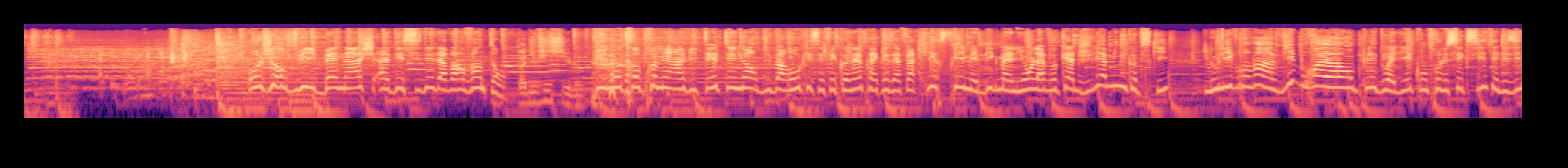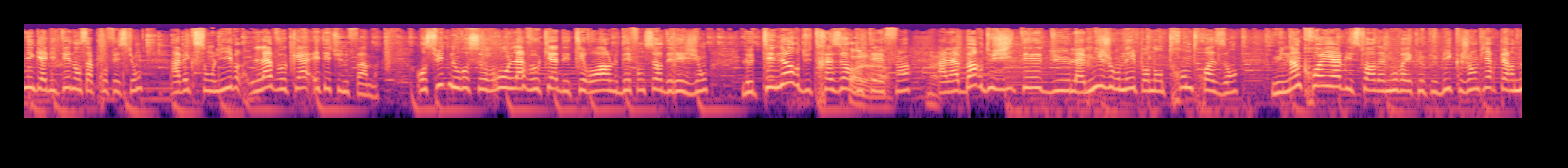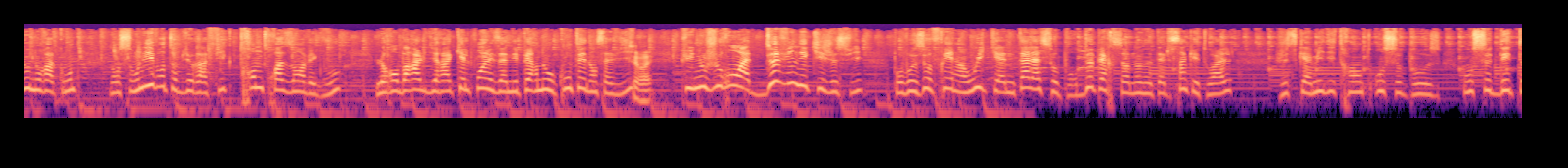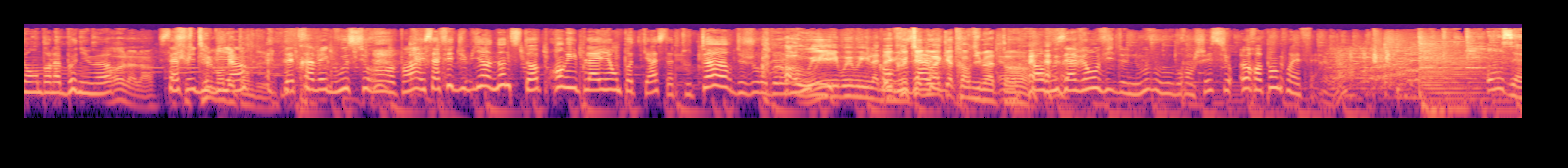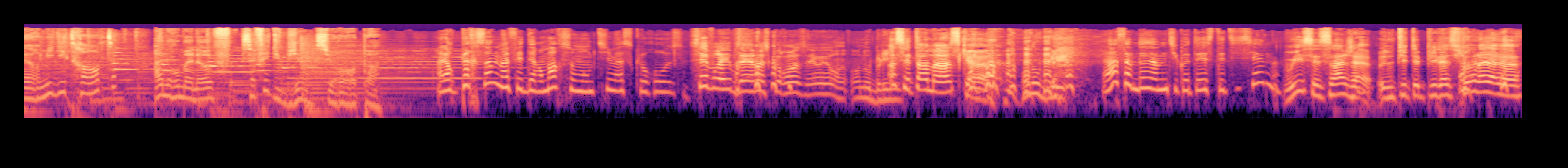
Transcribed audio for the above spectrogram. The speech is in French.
Aujourd'hui, Ben H a décidé d'avoir 20 ans. Pas difficile. Puis notre premier invité, ténor du barreau qui s'est fait connaître avec les affaires Clearstream et Big Malion, l'avocate Julia Minkowski, nous livrera un vibrant plaidoyer contre le sexisme et les inégalités dans sa profession avec son livre L'avocat était une femme. Ensuite, nous recevrons l'avocat des terroirs, le défenseur des régions, le ténor du 13h Oh de là là. TF1, à la barre du JT de la mi-journée pendant 33 ans. Une incroyable histoire d'amour avec le public que Jean-Pierre Pernaud nous raconte dans son livre autobiographique 33 ans avec vous. Laurent Barra lui dira à quel point les années Pernaud ont compté dans sa vie. C'est vrai. Puis nous jouerons à deviner qui je suis pour vous offrir un week-end Thalasso pour deux personnes en hôtel 5 étoiles. Jusqu'à 12h30, on se pose, on se détend dans la bonne humeur. Oh là là. Ça je suis fait du bien. D'être avec vous sur Europe 1 et ça fait du bien non-stop en replay et en podcast à toute heure du jour et de la nuit. oui. Oui, oui, Écoutez-nous avez- à 4h du matin. Quand vous avez envie de nous, vous vous branchez sur europe1.fr. 11h30. Anne Romanoff. Ça fait du bien sur Europe Alors personne m'a fait des remarques sur mon petit masque rose. C'est vrai, vous avez un masque rose. Eh oui, on, on oublie. Ah, c'est un masque. on oublie. Ah, ça me donne un petit côté esthéticienne. oui, c'est ça. j'ai Une petite épilation là. là.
